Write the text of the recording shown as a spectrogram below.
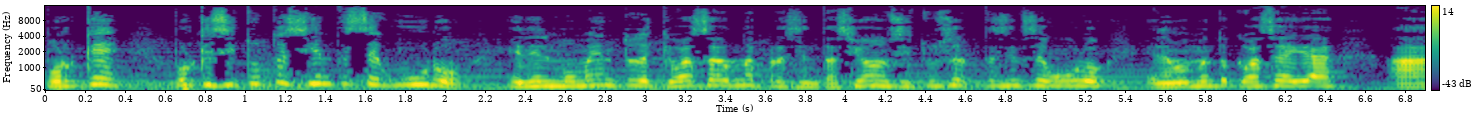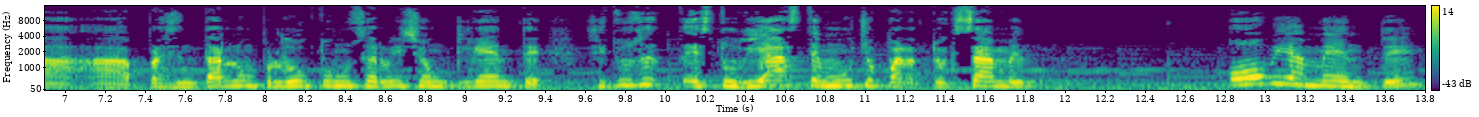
¿Por qué? Porque si tú te sientes seguro en el momento de que vas a dar una presentación, si tú te sientes seguro en el momento que vas a ir a, presentarle un producto, un servicio a un cliente, si tú estudiaste mucho para tu examen, obviamente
